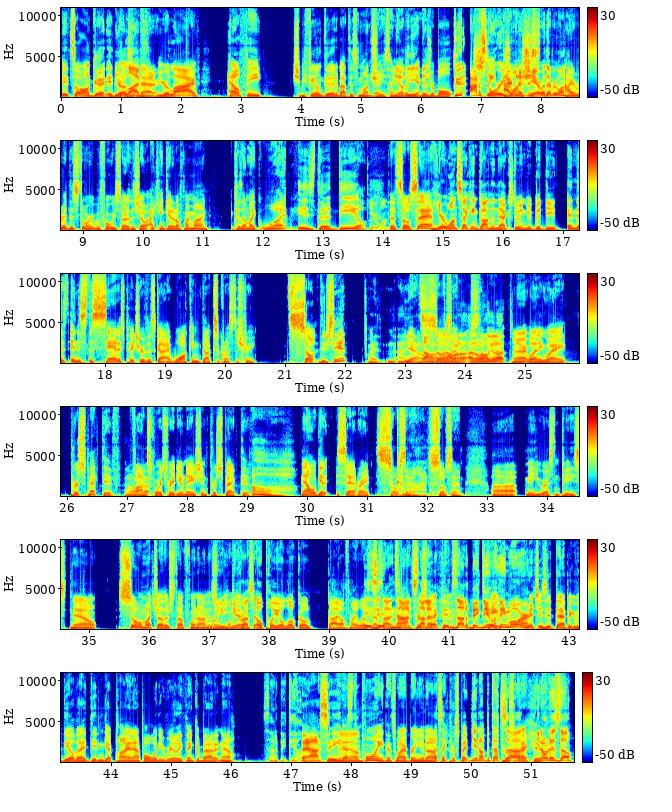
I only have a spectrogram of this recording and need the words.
It's all good. It You're doesn't alive. matter. You're alive, healthy. You should be feeling good about this Monday. Jeez, any other The- miserable dude? Honestly, stories I you want to read this- share with everyone? I read this story before we started the show. I can't get it off my mind because I'm like, what is the deal? That's so sad. Here one second, gone the next, doing a good deed. And this and it's the saddest picture of this guy walking ducks across the street. So did you see it? I, I don't, Yeah, I don't, so I don't, sad. wanna- I don't want to look it up. All right. Well, anyway, perspective. I don't wanna Fox go- Sports Radio Nation. Perspective. Oh, Now we'll get it. It's sad, right? So sad. So sad. Uh, may he rest in peace. Now, so much other stuff went on this let, me, weekend. let me cross El Pollo Loco guy off my list. Is That's it not, it's not it's not a- perspective? it's not a big deal Hey, anymore. Rich, is it that big of a deal that I didn't get pineapple when you really think about it now? It's not a big deal. Ah, see, that's the point. That's why I bring it up. That's like perspective. You know, but that's uh, perspective. you know what it is though.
